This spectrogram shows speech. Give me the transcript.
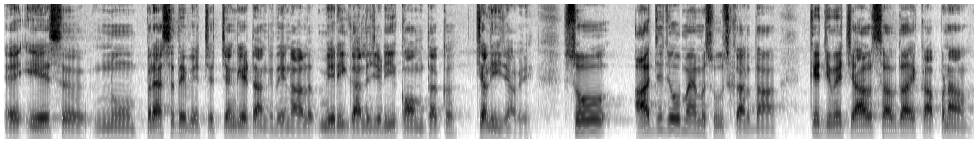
ਇਸ ਨੂੰ ਪ੍ਰੈਸ ਦੇ ਵਿੱਚ ਚੰਗੇ ਢੰਗ ਦੇ ਨਾਲ ਮੇਰੀ ਗੱਲ ਜਿਹੜੀ ਕੌਮ ਤੱਕ ਚਲੀ ਜਾਵੇ। ਸੋ ਅੱਜ ਜੋ ਮੈਂ ਮਹਿਸੂਸ ਕਰਦਾ ਕਿ ਜਿਵੇਂ ਚਾਲ ਸਾਹਿਬ ਦਾ ਇੱਕ ਆਪਣਾ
